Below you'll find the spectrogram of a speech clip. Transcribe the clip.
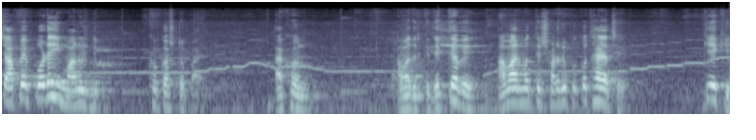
চাপে পড়েই মানুষ দুঃখ কষ্ট পায়। এখন আমাদেরকে দেখতে হবে, আমার মধ্যে ষড়রূপ কোথায় আছে? কে কে?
